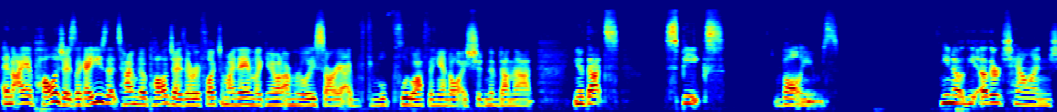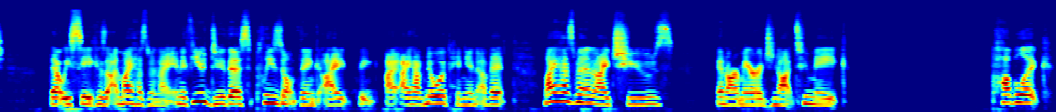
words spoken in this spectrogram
and I apologize. Like I use that time to apologize. I reflect on my day. and like, you know what? I'm really sorry. I th- flew off the handle. I shouldn't have done that. You know, that speaks volumes. You know, the other challenge that we see, because my husband and I, and if you do this, please don't think I think I, I have no opinion of it. My husband and I choose in our marriage not to make public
